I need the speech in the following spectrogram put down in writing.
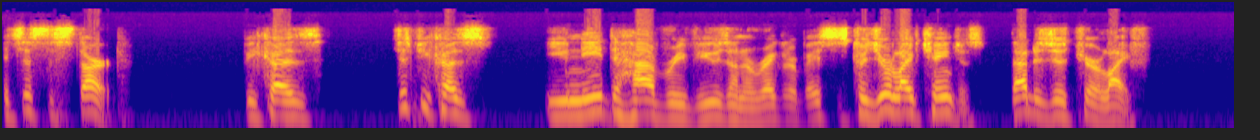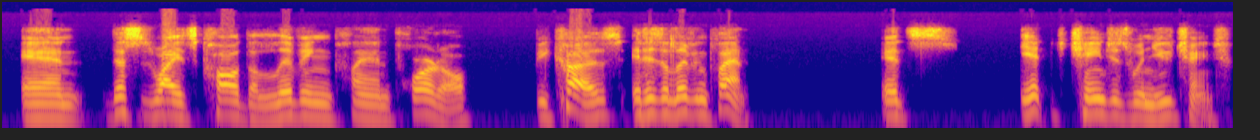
It's just the start because just because you need to have reviews on a regular basis because your life changes. That is just pure life. And this is why it's called the living plan portal because it is a living plan. It's it changes when you change.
